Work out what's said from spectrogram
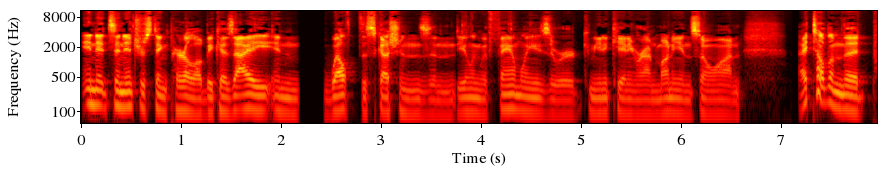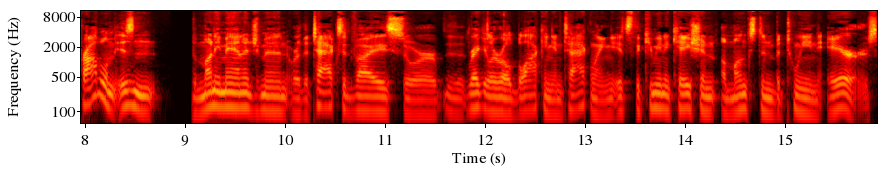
And it's an interesting parallel because I, in wealth discussions and dealing with families or communicating around money and so on, I tell them that problem isn't the money management or the tax advice or the regular old blocking and tackling. It's the communication amongst and between heirs.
